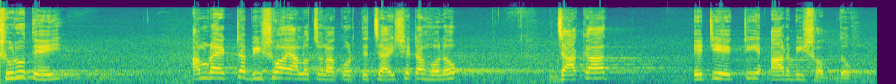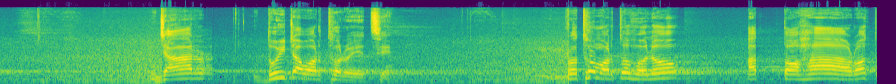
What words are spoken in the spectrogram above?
শুরুতেই আমরা একটা বিষয় আলোচনা করতে চাই, সেটা হলো জাকাত এটি একটি আরবি শব্দ, যার দুইটা অর্থ রয়েছে। প্রথম অর্থ হল আত্মহারত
